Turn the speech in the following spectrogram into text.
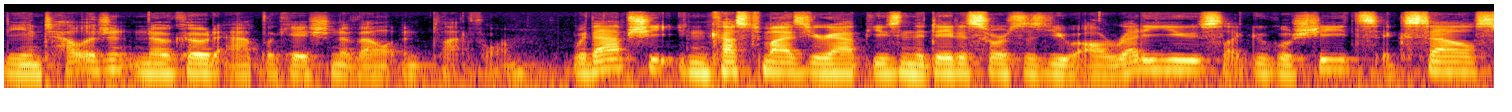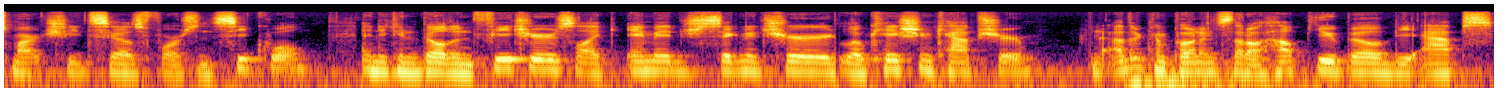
the intelligent no-code application development platform. With AppSheet, you can customize your app using the data sources you already use, like Google Sheets, Excel, Smartsheet, Salesforce, and SQL. And you can build in features like image, signature, location capture, and other components that'll help you build the apps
